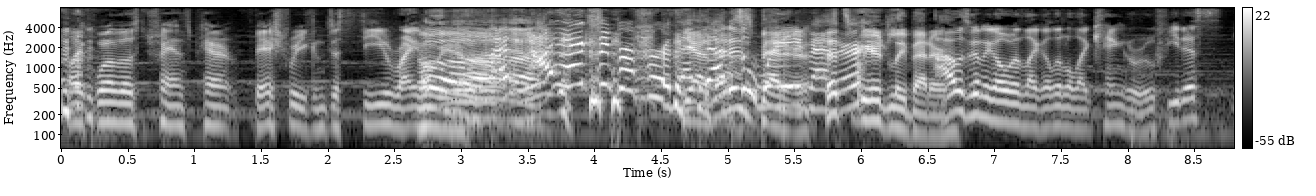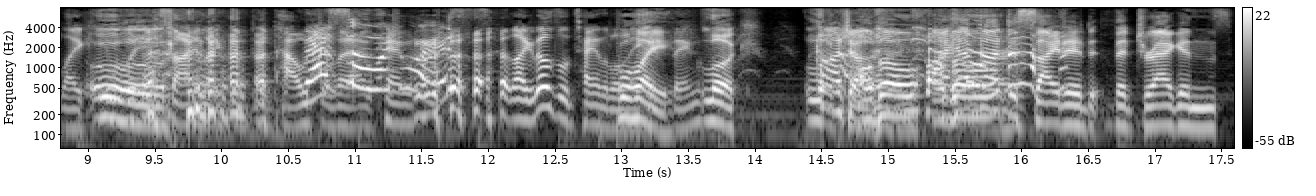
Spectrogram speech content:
like one of those transparent fish where you can just see right Oh, through. yeah. I, I actually prefer that. yeah, that That's way better. better. That's weirdly better. I was gonna go with like a little like kangaroo fetus, like Ooh. inside like the, the pouch. That's of a much kangaroo. like those little tiny little Boy, things. look. Look, Contra. although Although- I have not decided that dragons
